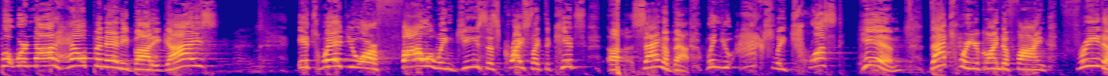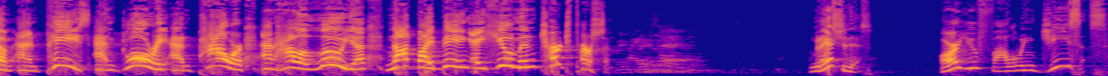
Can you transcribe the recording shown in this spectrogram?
But we're not helping anybody, guys. It's when you are following Jesus Christ, like the kids uh, sang about. When you actually trust Him, that's where you're going to find freedom and peace and glory and power and hallelujah, not by being a human church person. I'm going to ask you this Are you following Jesus?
